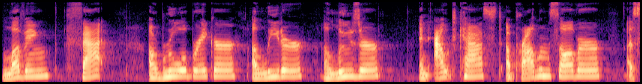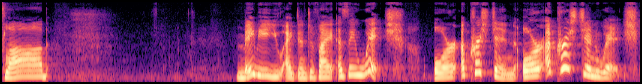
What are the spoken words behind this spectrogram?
loving, fat, a rule breaker, a leader, a loser, an outcast, a problem solver, a slob. Maybe you identify as a witch or a Christian or a Christian witch,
